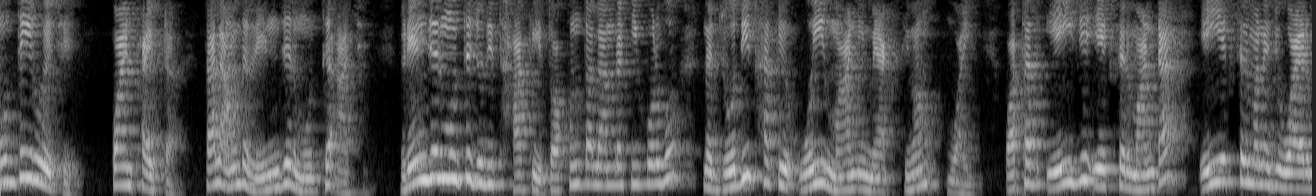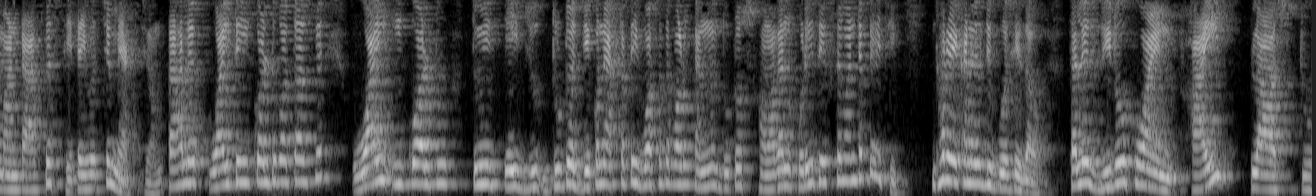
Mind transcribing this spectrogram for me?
মধ্যেই রয়েছে পয়েন্ট ফাইভটা তাহলে আমাদের রেঞ্জের মধ্যে আছে। রেঞ্জের মধ্যে যদি থাকে, তখন তাহলে আমরা কি করব? না, যদি থাকে ওই মানই ম্যাক্সিমাম ওয়াই অর্থাৎ এই যে এক্সের মানটা, এই এক্সের মানে যে ওয়াই এর মানটা আসবে, সেটাই হচ্ছে ম্যাক্সিমাম তাহলে ওয়াইটা ইকুয়াল টু কত আসবে? ওয়াই ইকুয়াল টু তুমি এই দুটো যে কোনো একটাতেই বসাতে পারো, কেননা দুটো সমাধান করেই তো এক্সের মানটা পেয়েছি। ধরো এখানে যদি বসিয়ে দাও, তাহলে zero point five plus two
